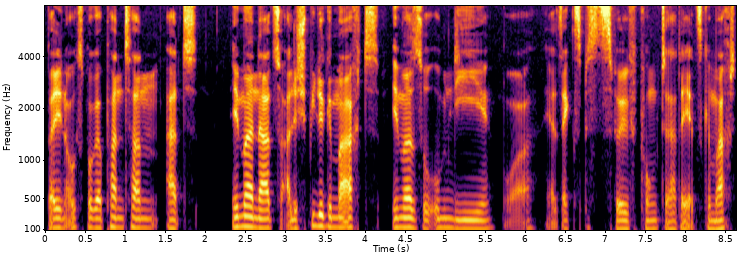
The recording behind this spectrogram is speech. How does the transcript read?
bei den Augsburger Panthern, hat immer nahezu alle Spiele gemacht, immer so um die boah, ja, sechs bis zwölf Punkte hat er jetzt gemacht,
